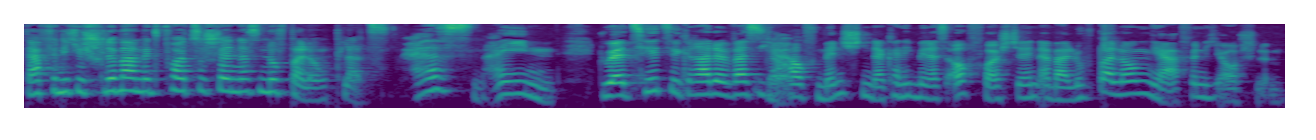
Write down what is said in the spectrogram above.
da finde ich es schlimmer, mit vorzustellen, dass ein Luftballon platzt. Was? Nein. Du erzählst hier gerade was, ja, Ja. auf Menschen, da kann ich mir das auch vorstellen, aber Luftballon, ja, finde ich auch schlimm.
